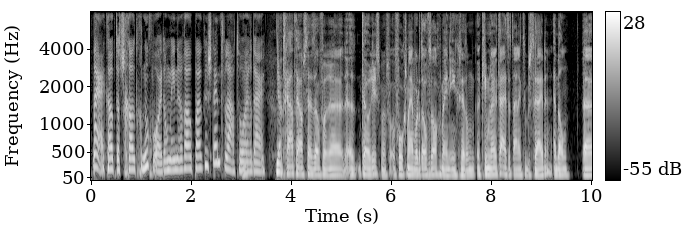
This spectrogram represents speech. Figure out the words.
nou ja, ik hoop dat ze groot genoeg worden om in Europa ook hun stem te laten horen ja. daar. Ja. Het gaat trouwens steeds over terrorisme. Volgens mij wordt het over het algemeen ingezet om criminaliteit uiteindelijk te bestrijden. En dan uh,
